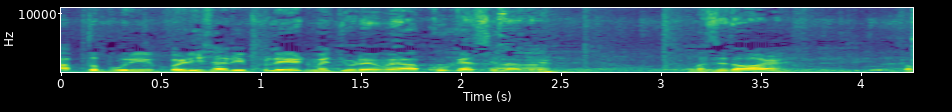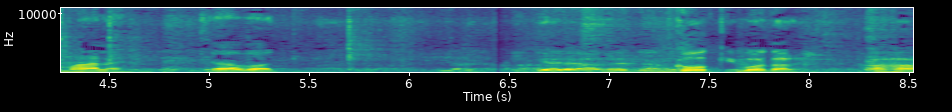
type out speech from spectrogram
आप तो पूरी बड़ी सारी प्लेट में जुड़े हुए हैं, आपको कैसे लग रहे हैं? मज़ेदार? कमाल है। क्या बात। कोक की बोतल। आहा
